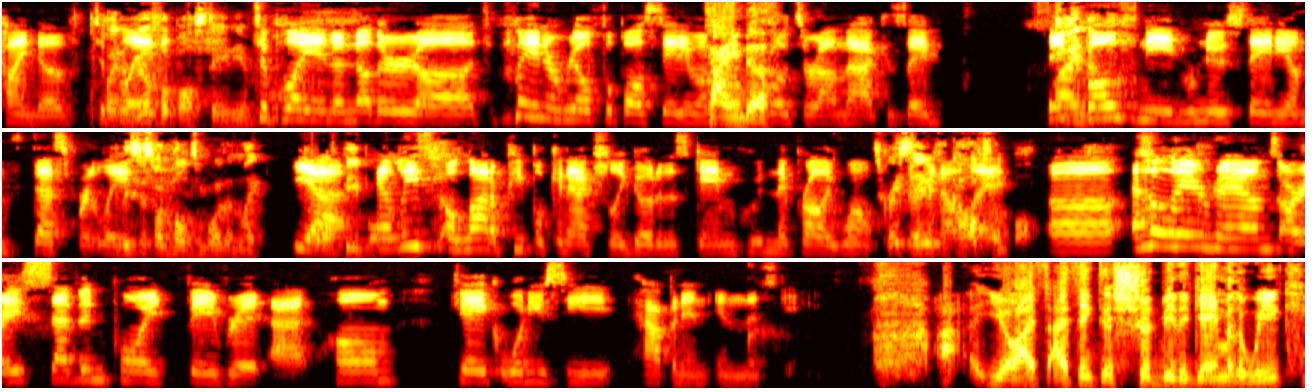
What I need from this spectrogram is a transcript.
kind of to Playing play a real football stadium. to play in another uh, to play in a real football stadium. I'm Kinda. putting quotes around that because they they Kinda. both need new stadiums desperately. At least this one holds more than like yeah, people. at least a lot of people can actually go to this game, and they probably won't. it's a great 'cause they're stadium for in college football. Uh, LA Rams are a seven point favorite at home. Jake, what do you see happening in this game? I, you know, I, I think this should be the game of the week.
